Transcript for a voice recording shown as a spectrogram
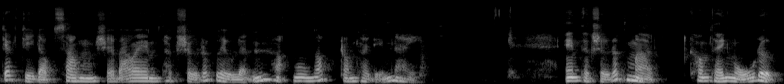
Chắc chị đọc xong sẽ bảo em thật sự rất liều lĩnh hoặc ngu ngốc trong thời điểm này. Em thật sự rất mệt, không thể ngủ được.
